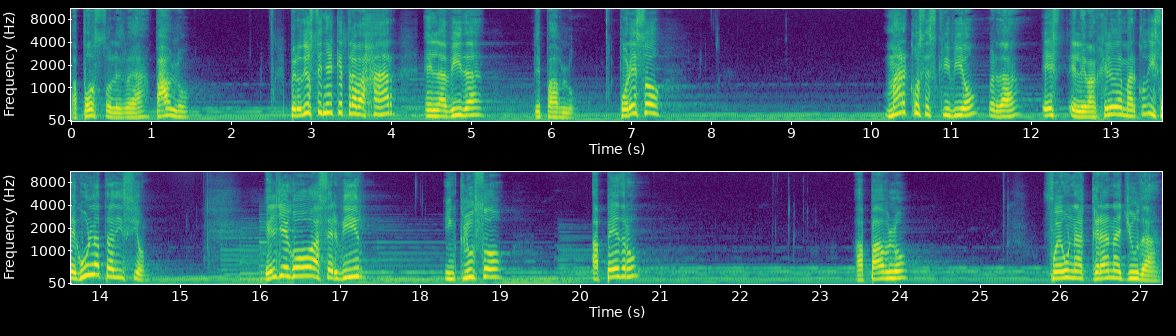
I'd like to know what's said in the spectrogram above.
apóstoles, ¿verdad? Pablo. Pero Dios tenía que trabajar en la vida de Pablo. Por eso Marcos escribió, ¿verdad? Es el Evangelio de Marcos y según la tradición, él llegó a servir incluso a Pedro, a Pablo fue una gran ayuda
